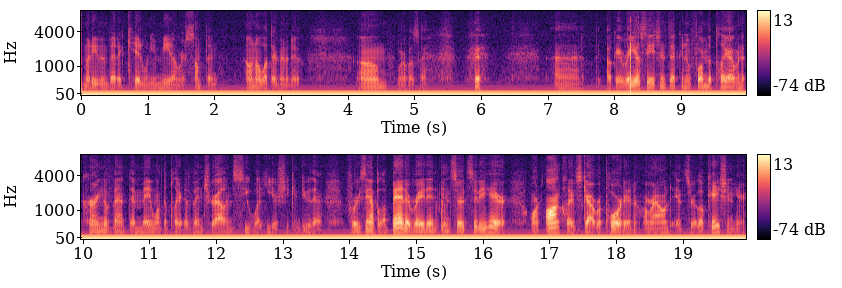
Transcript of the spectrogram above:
You might even bet a kid when you meet him or something. I don't know what they're gonna do. Um, where was I? uh, okay, radio stations that can inform the player of an occurring event that may want the player to venture out and see what he or she can do there. For example, a bandit raid in insert city here, or an enclave scout reported around insert location here.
